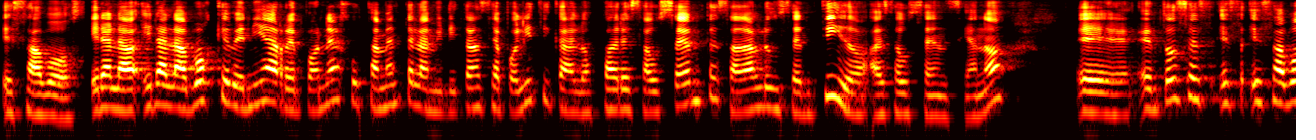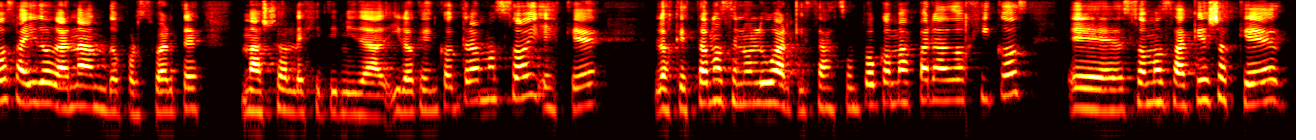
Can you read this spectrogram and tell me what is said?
esa voz. Era la, era la voz que venía a reponer justamente la militancia política de los padres ausentes, a darle un sentido a esa ausencia, ¿no? Eh, entonces, esa voz ha ido ganando, por suerte, mayor legitimidad. Y lo que encontramos hoy es que los que estamos en un lugar quizás un poco más paradójicos, eh, somos aquellos que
